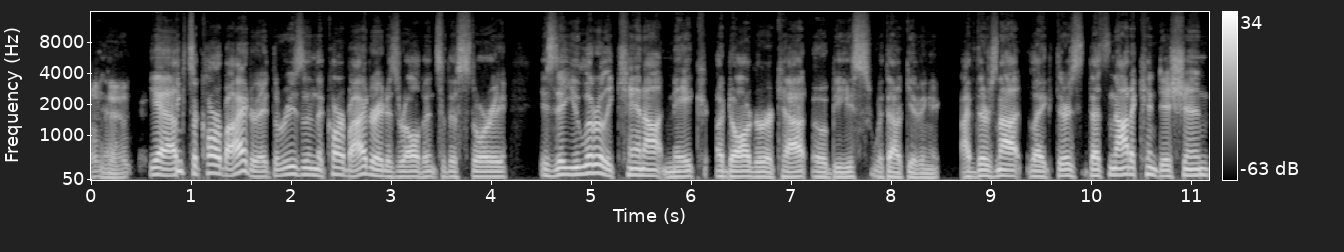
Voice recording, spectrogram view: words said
Okay. Yeah. okay. Yeah, I think it's a carbohydrate. The reason the carbohydrate is relevant to this story is that you literally cannot make a dog or a cat obese without giving it. I've, there's not like there's that's not a condition,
